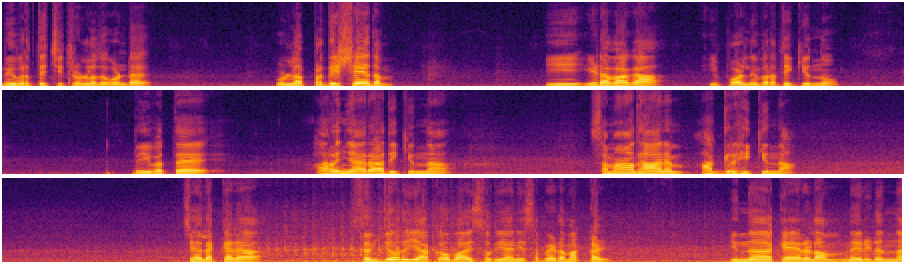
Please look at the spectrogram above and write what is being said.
നിവർത്തിച്ചിട്ടുള്ളതുകൊണ്ട് ഉള്ള പ്രതിഷേധം ഈ ഇടവക ഇപ്പോൾ നിവർത്തിക്കുന്നു. ദൈവത്തെ അറിഞ്ഞാരാധിക്കുന്ന സമാധാനം ആഗ്രഹിക്കുന്ന ചേലക്കര സെന്റ് ജോർജ് യാക്കോബായ് സുറിയാനി സഭയുടെ മക്കൾ ഇന്ന് കേരളം നേരിടുന്ന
